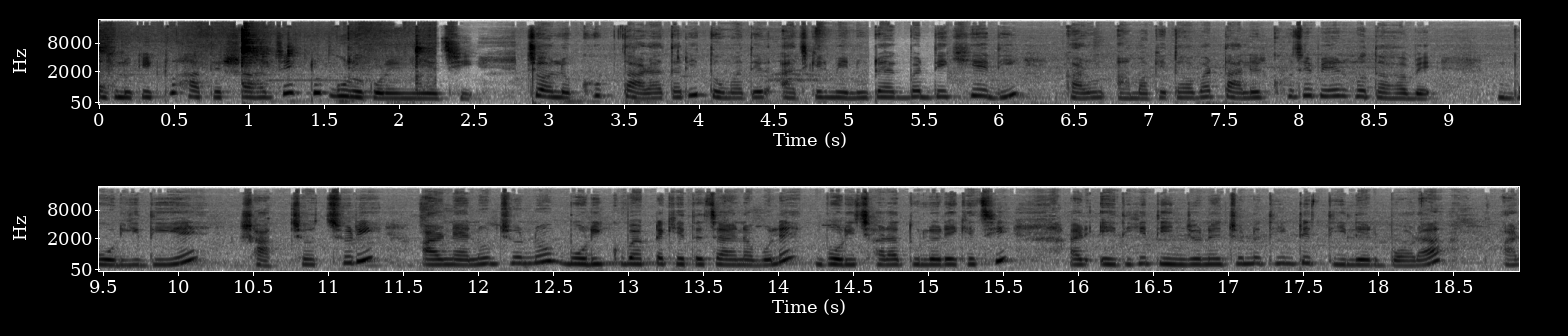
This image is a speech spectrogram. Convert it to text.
ওগুলোকে একটু হাতের সাহায্যে একটু গুঁড়ো করে নিয়েছি। চলো খুব তাড়াতাড়ি তোমাদের আজকের মেনুটা একবার দেখিয়ে দিই, কারণ আমাকে তো আবার তালের খোঁজে বের হতে হবে। বড়ি দিয়ে শাক চচ্চড়ি আর ন্যানোর জন্য বড়ি খুব একটা খেতে চায় না বলে বড়ি ছাড়া তুলে রেখেছি। আর এইদিকে তিনজনের জন্য তিনটে তিলের বড়া আর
